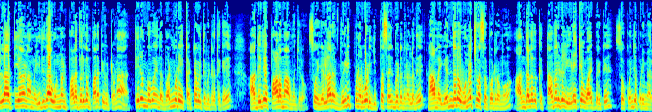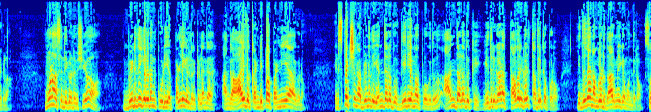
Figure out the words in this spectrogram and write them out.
எல்லாத்தையும் நாம இதுதான் உண்மைன்னு பல பேருக்கும் பரப்பி விட்டோம்னா திரும்பவும் இந்த வன்முறையை கட்டவிழ்த்து விடுறதுக்கு அதுவே பாலமா அமைஞ்சிடும் ஸோ எல்லாரும் விழிப்புணர்வோடு இப்போ செயல்படுறது நல்லது. நாம எந்த அளவு உணர்ச்சி வசப்படுறோமோ அந்த அளவுக்கு தவறுகள் இழைக்க வாய்ப்பு இருக்கு. ஸோ கொஞ்சம் பொறுமையா இருக்கலாம். மூணாவது சிந்திக்க வேண்டிய விஷயம் விடுதிகளுடன் கூடிய பள்ளிகள் இருக்குல்லங்க. அங்கே ஆய்வு கண்டிப்பாக பண்ணியே ஆகணும். இன்ஸ்பெக்ஷன் அப்படின்றது எந்த அளவு வீரியமாக போகுதோ அந்த அளவுக்கு எதிர்கால தவறுகள் தவிர்க்கப்படும். இதுதான் நம்மளோட தார்மீக மந்திரம். ஸோ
